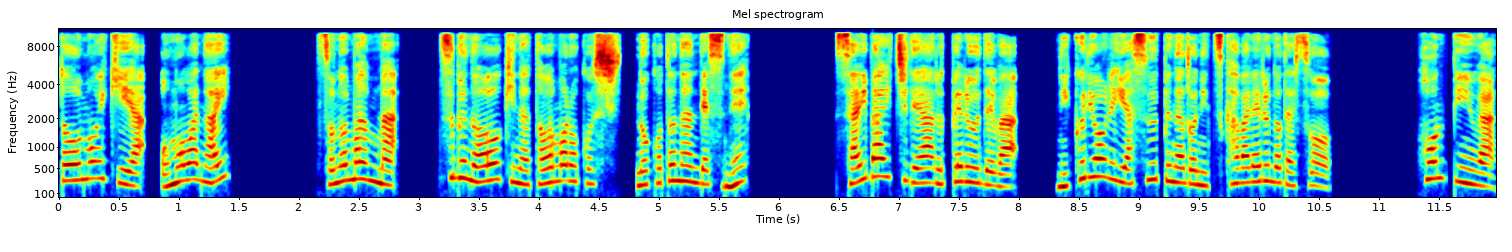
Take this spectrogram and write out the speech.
と思いきや思わない？そのまんま、粒の大きなトウモロコシのことなんですね。栽培地であるペルーでは、肉料理やスープなどに使われるのだそう。本品は、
